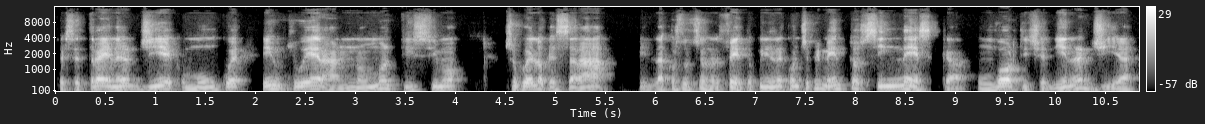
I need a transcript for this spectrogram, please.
Queste tre energie comunque influiranno moltissimo su quello che sarà la costruzione del feto. Quindi nel concepimento si innesca un vortice di energia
